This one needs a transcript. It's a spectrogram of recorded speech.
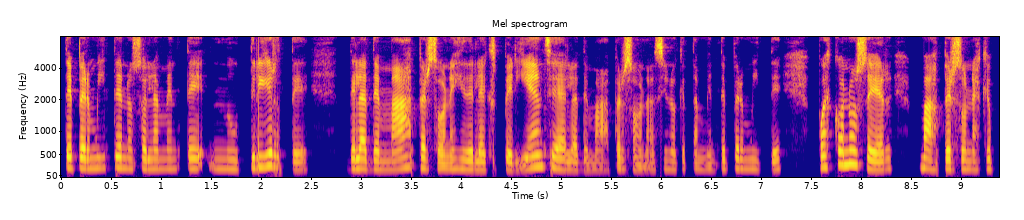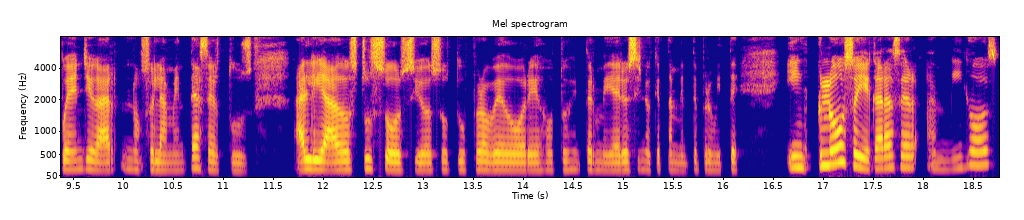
te, permite no solamente nutrirte de las demás personas y de la experiencia de las demás personas, sino que también te permite pues conocer más personas que pueden llegar no solamente a ser tus aliados, tus socios o tus proveedores o tus intermediarios, sino que también te permite incluso llegar a ser amigos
